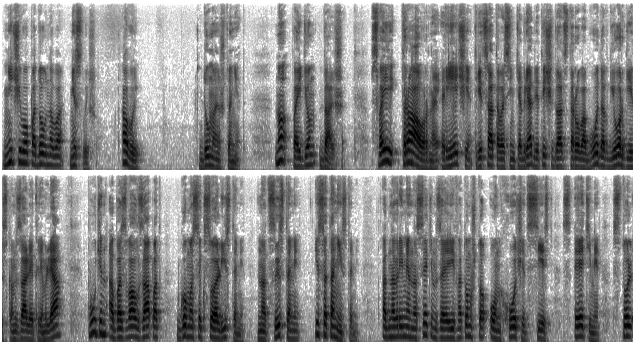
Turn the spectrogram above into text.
ничего подобного не слышал. А вы? Думаю, что нет. Но пойдем дальше. В своей траурной речи 30 сентября 2022 года в Георгиевском зале Кремля Путин обозвал Запад гомосексуалистами, нацистами и сатанистами, одновременно с этим заявив о том, что он хочет сесть с этими столь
